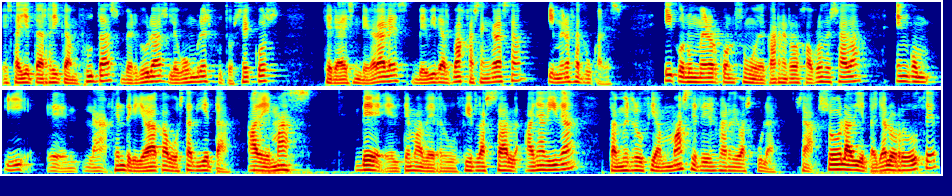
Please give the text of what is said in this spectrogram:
Esta dieta es rica en frutas, verduras, legumbres, frutos secos, cereales integrales, bebidas bajas en grasa y menos azúcares, y con un menor consumo de carne roja procesada, y eh, la gente que lleva a cabo esta dieta, además del tema de reducir la sal añadida, también reducía más el riesgo cardiovascular. O sea, solo la dieta ya lo reduce,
